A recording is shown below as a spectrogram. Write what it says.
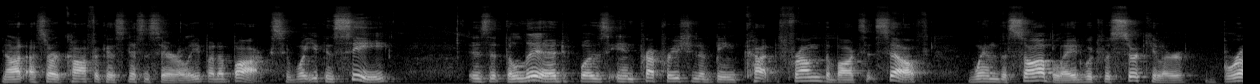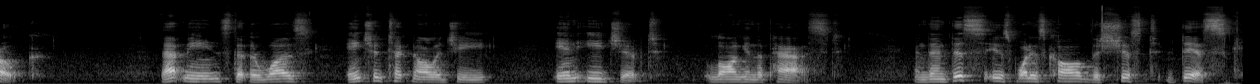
Not a sarcophagus necessarily, but a box. And what you can see is that the lid was in preparation of being cut from the box itself when the saw blade, which was circular, broke. That means that there was ancient technology in Egypt long in the past. And then this is what is called the schist disc.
